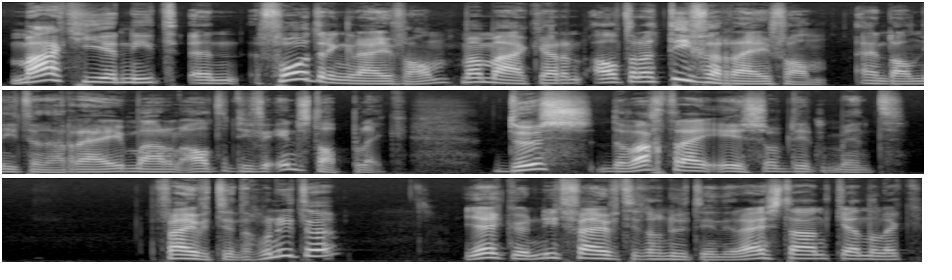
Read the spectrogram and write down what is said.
Maak hier niet een vorderingrij van, maar maak er een alternatieve rij van. En dan niet een rij, maar een alternatieve instapplek. Dus de wachtrij is op dit moment 25 minuten. Jij kunt niet 25 minuten in de rij staan, kennelijk.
